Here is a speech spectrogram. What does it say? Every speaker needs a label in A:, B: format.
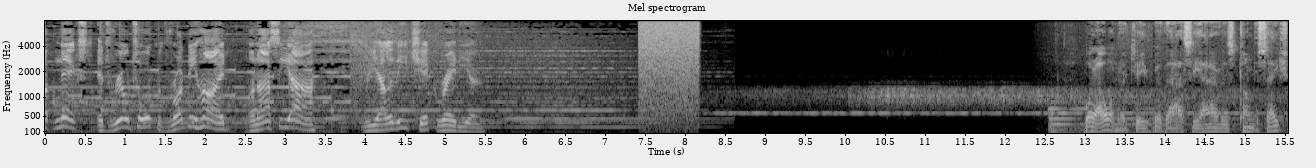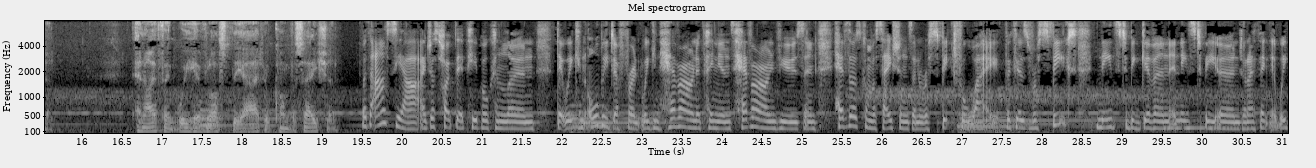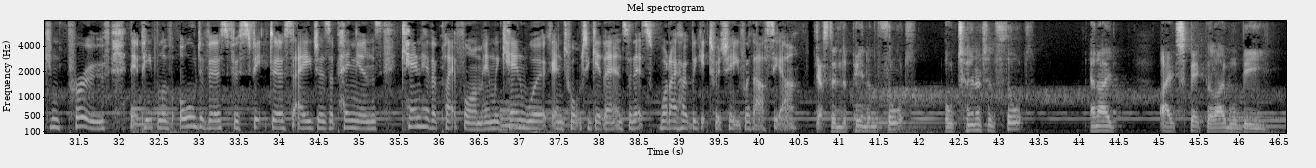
A: Up next, it's Real Talk with Rodney Hide on RCR, Reality Check Radio.
B: What I want to achieve with RCR is conversation. And I think we have lost the art of conversation.
C: With RCR, I just hope that people can learn that we can all be different, we can have our own opinions, have our own views, and have those conversations in a respectful way because respect needs to be given, it needs to be earned. And I think that we can prove that people of all diverse perspectives, ages, opinions can have a platform and we can work and talk together. And so that's what I hope we get to achieve with RCR.
D: Just independent thought, alternative thought. And I, I expect that I will be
